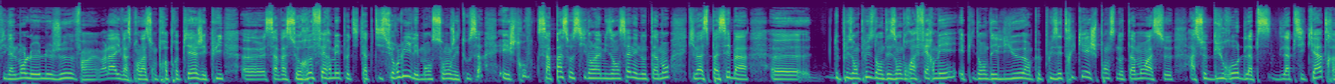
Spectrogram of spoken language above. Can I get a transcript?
finalement le, le, jeu, enfin voilà, il va se prendre à son propre piège et puis euh, ça va se refermer petit à petit sur lui, les mensonges et tout ça. Et je trouve que ça passe aussi dans la mise en scène et notamment qui va se passer bah, euh, de plus en plus dans des endroits fermés et puis dans des lieux un peu plus étriqués. Je pense notamment à ce, à ce bureau de la, de la psychiatre.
